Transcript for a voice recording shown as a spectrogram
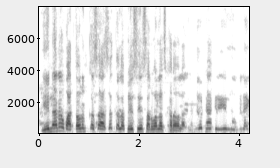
येणारं वातावरण कसं असेल त्याला फेस हे सर्वांनाच करावं लागेल उद्धव ठाकरे मोगलाईच्या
